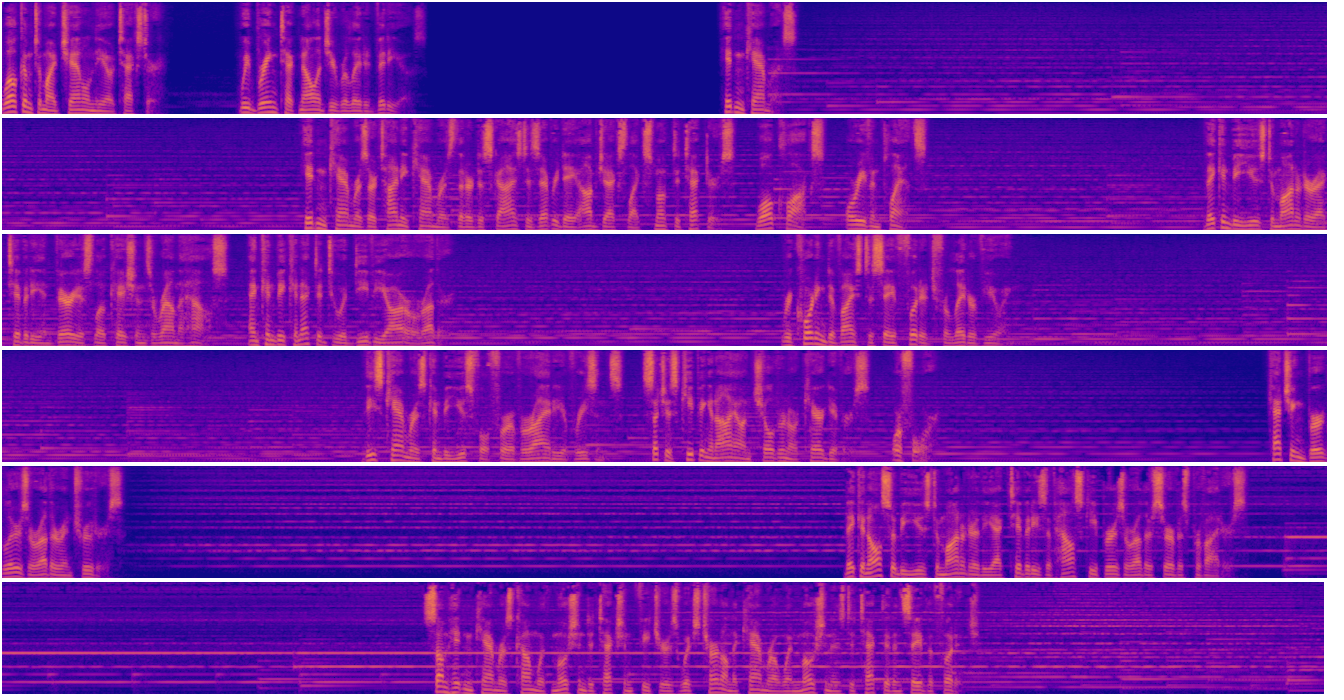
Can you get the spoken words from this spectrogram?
Welcome to my channel Neo Texter. We bring technology related videos. Hidden cameras. Hidden cameras are tiny cameras that are disguised as everyday objects like smoke detectors, wall clocks, or even plants. They can be used to monitor activity in various locations around the house, and can be connected to a DVR or other recording device to save footage for later viewing. These cameras can be useful for a variety of reasons, such as keeping an eye on children or caregivers, or for catching burglars or other intruders. They can also be used to monitor the activities of housekeepers or other service providers. Some hidden cameras come with motion detection features which turn on the camera when motion is detected and save the footage.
